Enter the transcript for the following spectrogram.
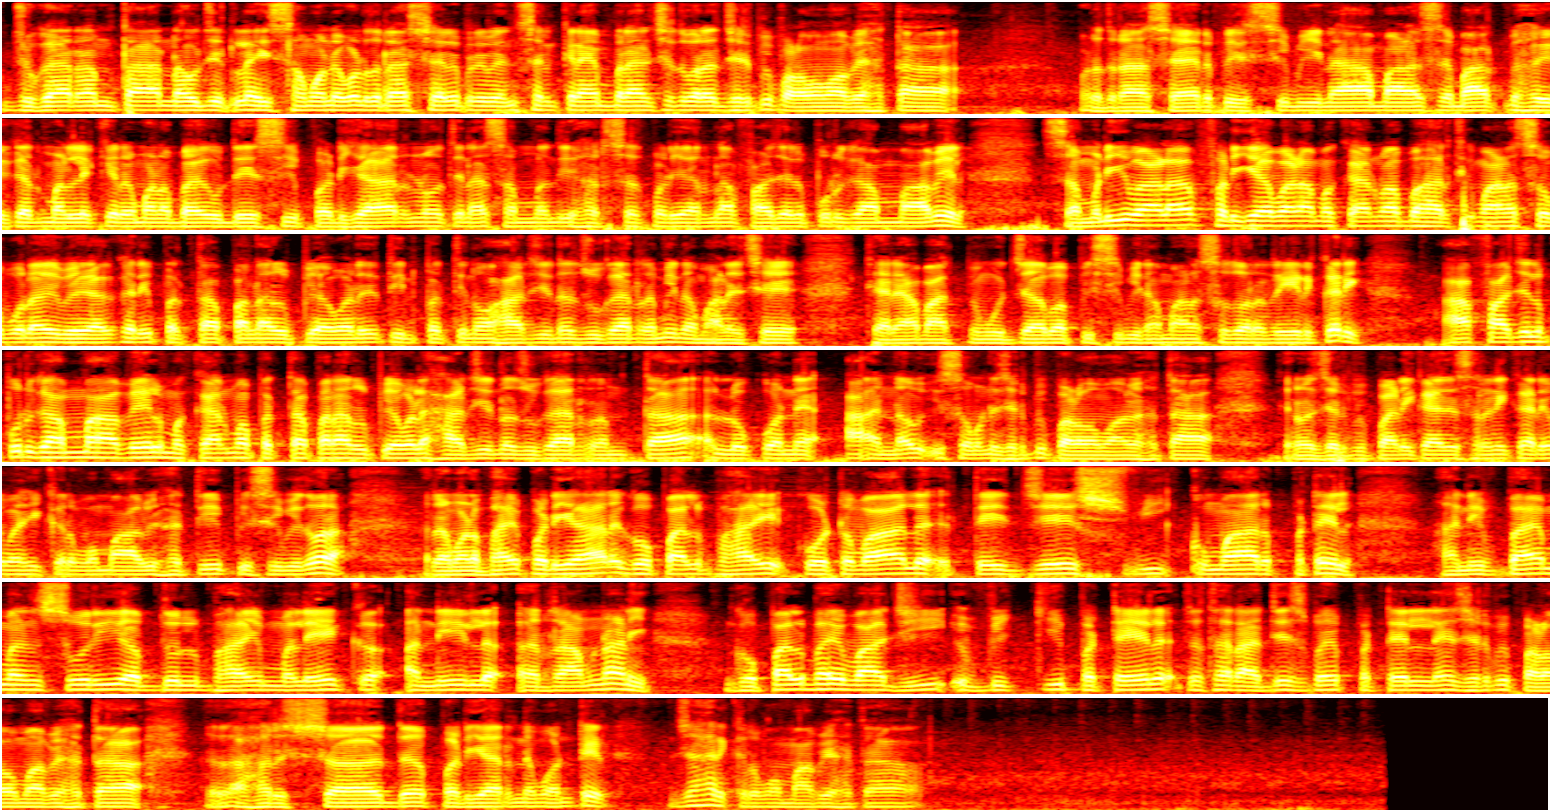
જુગાર રમતા નવ જેટલા ઇસમોને વડોદરા શહેર પ્રિવેન્શન ક્રાઇમ બ્રાન્ચ દ્વારા ઝડપી પાડવામાં આવ્યા હતા. વડોદરા શહેર પીસીબીના માણસે બાતમી હકીકત મળે કે રમણભાઈ ઉદેશી પઢિયારનો તેના સંબંધી હર્ષદ પઢિયારના ફાજલપુર ગામમાં આવેલ સમડીવાળા ફળિયાવાળા મકાનમાં બહારથી માણસો બોલાવી ભેગા કરી પત્તાપાના રૂપિયા વડે તીનપત્તીનો હાજીનો જુગાર રમી રમાડે છે ત્યારે આ બાતમી મુજબ પીસીબીના માણસો દ્વારા રેડ કરી આ ફાજલપુર ગામમાં આવેલ મકાનમાં પત્તાપાના રૂપિયા વડે હાજીનો જુગાર રમતા લોકોને આ નવ ઈસમોને ઝડપી પાડવામાં આવ્યા હતા તેનો ઝડપી પાડી કાયદેસરની કાર્યવાહી કરવામાં આવી હતી પીસીબી દ્વારા રમણભાઈ પડિયાર ગોપાલભાઈ કોટવાલ તેજસ્વી કુમાર પટેલ, હનીફભાઈ મંસૂરી, અબ્દુલભાઈ મલેક, અનિલ રામનાણી, ગોપાલભાઈ વાજી, વિક્કી પટેલ તથા રાજેશભાઈ પટેલને ઝડપી પાડવામાં આવ્યા હતા. હર્ષદ પડિયારને વોન્ટેડ જાહેર કરવામાં આવ્યા હતા.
